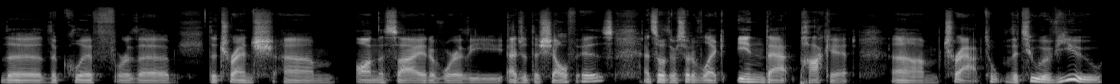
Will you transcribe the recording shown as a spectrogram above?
the the cliff or the the trench um, on the side of where the edge of the shelf is. And so they're sort of like in that pocket, um, trapped. The two of you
